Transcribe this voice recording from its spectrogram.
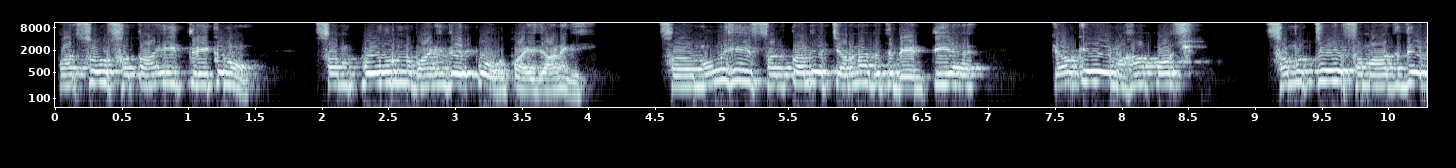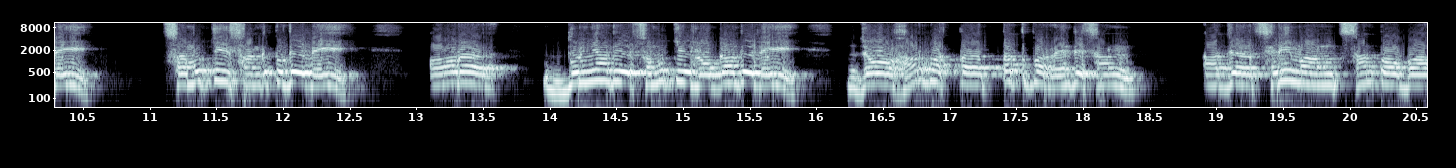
ਪਰਸੋਂ 27 ਤਰੀਕ ਨੂੰ ਸੰਪੂਰਨ ਬਾਣੀ ਦੇ ਭੋਗ ਪਾਏ ਜਾਣਗੇ। ਸਮੂਹ ਹੀ ਸੰਗਤਾਂ ਦੇ ਚਰਨਾਂ ਵਿੱਚ ਬੇਨਤੀ ਹੈ, ਕਿਉਂਕਿ ਇਹ ਮਹਾਪੁਰਸ਼ ਸਮੁੱਚੇ ਸਮਾਜ ਦੇ ਲਈ, ਸਮੁੱਚੀ ਸੰਗਤ ਦੇ ਲਈ ਔਰ ਦੁਨੀਆ ਦੇ ਸਮੁੱਚੇ ਲੋਕਾਂ ਦੇ ਲਈ ਜੋ ਹਰ ਵਕਤ ਤਤਪਰ ਰਹਿੰਦੇ ਸਨ, ਅੱਜ ਸ੍ਰੀਮਾਨ ਸੰਤ ਬਾਬਾ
